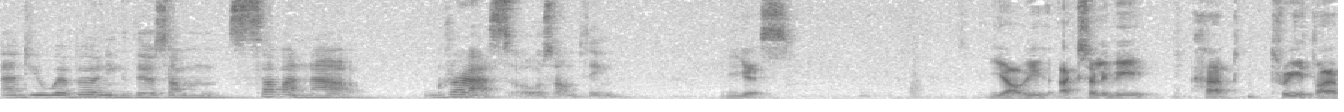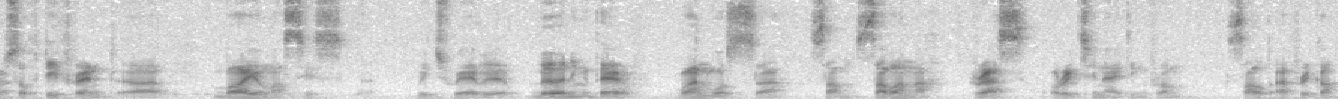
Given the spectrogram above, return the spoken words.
and you were burning there some savanna grass or something. Yes. Yeah, we actually we had three types of different uh, biomasses which we were burning there. One was uh, some savanna grass originating from South Africa.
